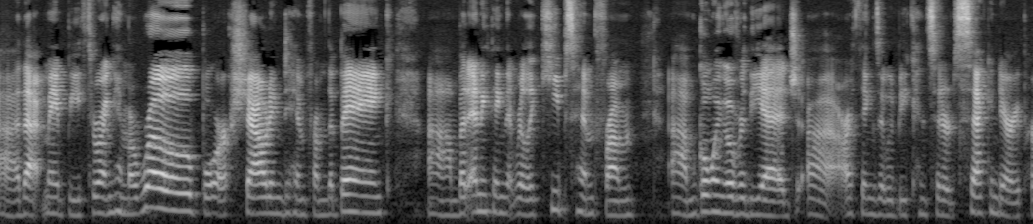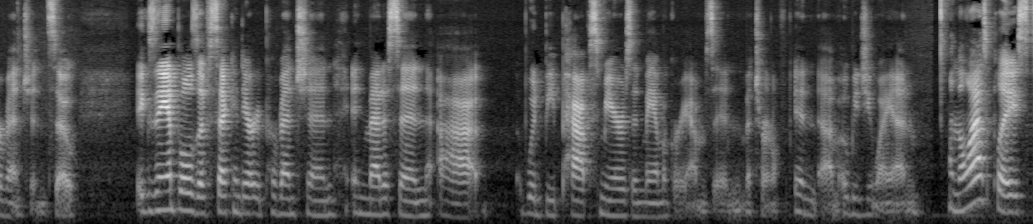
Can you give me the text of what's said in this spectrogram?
Uh, that may be throwing him a rope or shouting to him from the bank, um, but anything that really keeps him from um, going over the edge uh, are things that would be considered secondary prevention. So, examples of secondary prevention in medicine uh, would be pap smears and mammograms in maternal in um, OBGYN. And the last place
